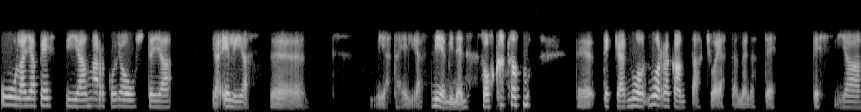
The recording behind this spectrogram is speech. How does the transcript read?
Uula ja Pessi ja Marko Jouste ja, ja Elias, äh, Elias Nieminen sohkanamma. Te tekee nuor, nuora kantaa tjoja mennä te Pessi ja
